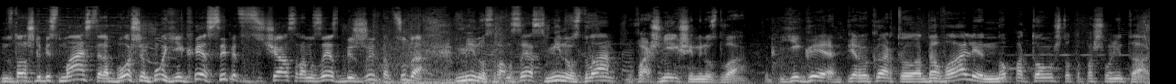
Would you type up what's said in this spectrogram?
Но потому что без мастера, боже мой, ЕГЭ сыпется сейчас. Рамзес бежит отсюда. Минус Рамзес, минус 2. Важнейший минус 2. ЕГЭ первую карту отдавали, но потом что-то пошло не так.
